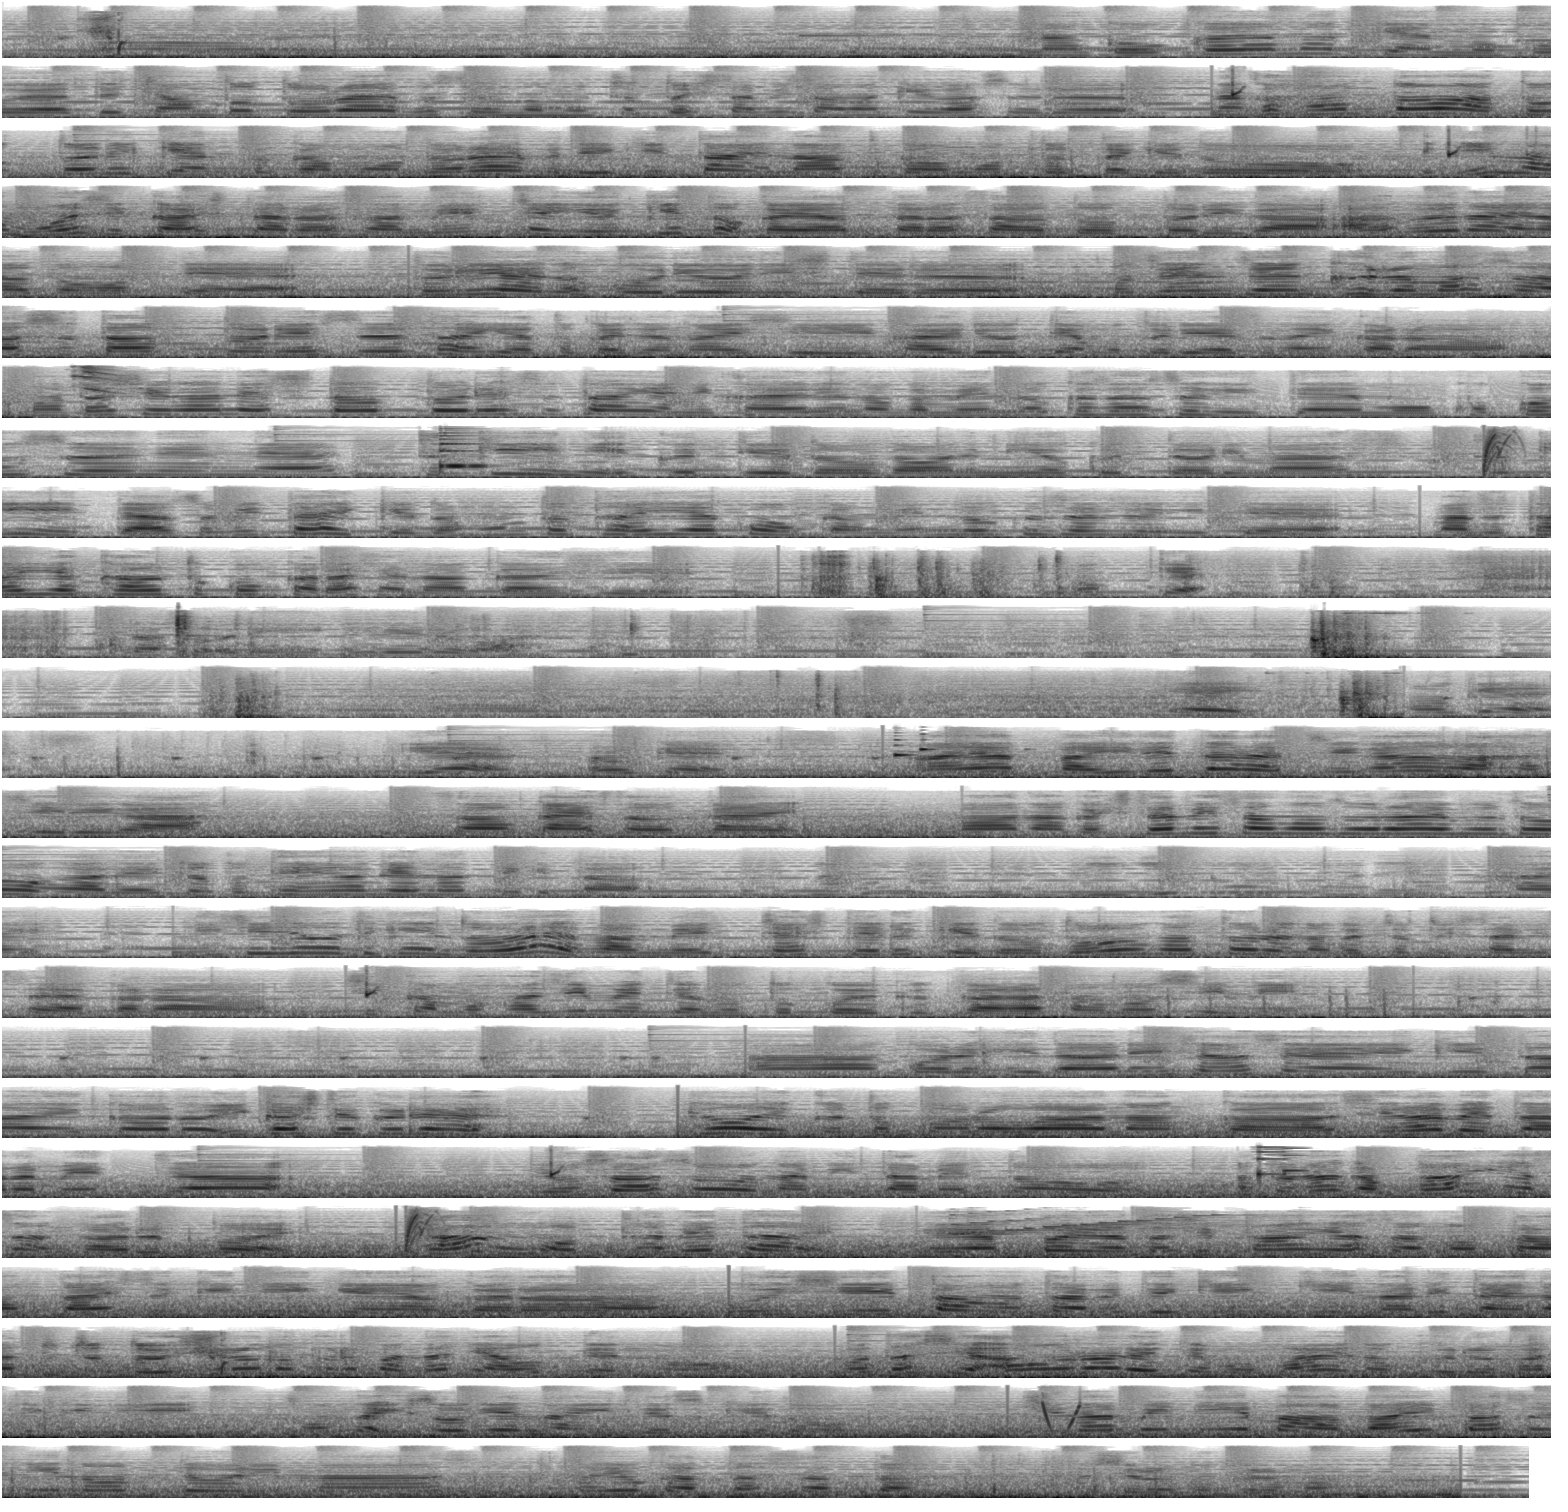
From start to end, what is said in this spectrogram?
なんか岡山県もこうやってちゃんとドライブするのもちょっと久々な気がする。なんか本当は鳥取県とかもドライブで行きたいなとか思っとったけど今もしかしたらさめっちゃ雪とかやったらさ鳥取が危ないなと思って。とりあえず保留にしてる。もう全然車さスタッドレスタイヤとかじゃないし改良点もとりあえずないから。私がねスタッドレスタイヤに変えるのがめんどくさすぎてもうここ数年ねスキーに行くっていう動画をね見送っております。スキーって遊びたいけどほんとタイヤ交換めんどくさすぎて。まずタイヤ買うとこからせなあかんし。OK ガソリン入れるわ。OK OK Yeah OK あやっぱ入れたら違うわ走りが。爽快爽快あなんか久々のドライブ動画でちょっと点上げになってきた。はい。日常的にドライバーめっちゃしてるけど動画撮るのがちょっと久々やからしかも初めてのとこ行くから楽しみ。あーこれ左車線行きたいから行かしてくれ。今日行くところはなんか調べたらめっちゃ良さそうな見た目とあとなんかパン屋さんがあるっぽい。パンを食べたい。やっぱり私パン屋さんのパン大好き人間やから美味しいパンを食べて元気になりたいなとちょっと後ろの車何煽ってんの？私煽られても前の車的にそんな急げないんですけど。ちなみに今バイパスに乗っております。あよかった去った。後ろの車。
